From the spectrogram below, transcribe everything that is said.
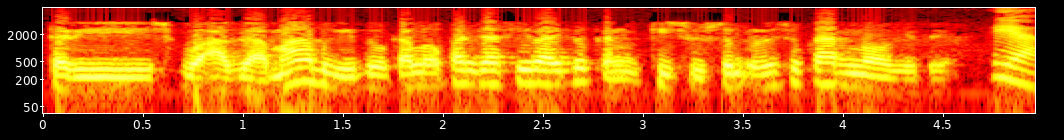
dari sebuah agama begitu. Kalau Pancasila itu kan disusun oleh Soekarno gitu ya. Iya,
